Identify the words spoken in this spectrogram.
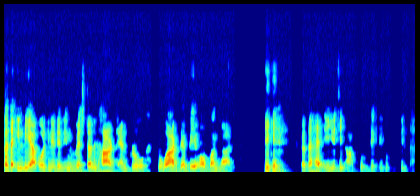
कहता है India originated in western Ghat and flow toward the Bay of Bengal ठीक है? कहता है, ये चीज़ आपको देखने को मिलता है।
